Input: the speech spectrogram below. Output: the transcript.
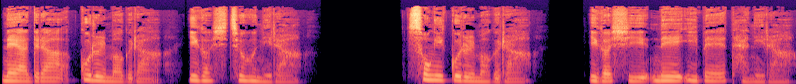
내 아들아 꿀을 먹으라 이것이 좋으니라. 송이 꿀을 먹으라 이것이 내 입에 다니라.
